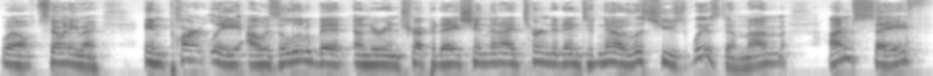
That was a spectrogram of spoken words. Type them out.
Well, so anyway, and partly I was a little bit under intrepidation. Then I turned it into no. Let's use wisdom. I'm I'm safe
